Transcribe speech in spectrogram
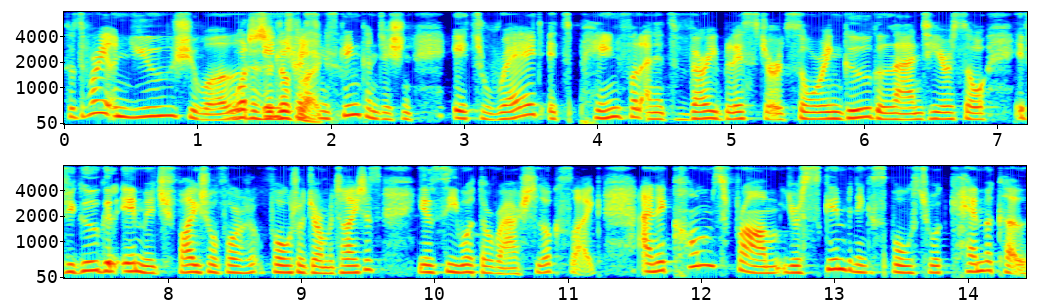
So, it's a very unusual, What does it look interesting like? skin condition. It's red, it's painful, and it's very blistered. So, we're in Google land here. So, if you Google image phytophotodermatitis, you'll see what the rash looks like. And it comes from your skin being exposed to a chemical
